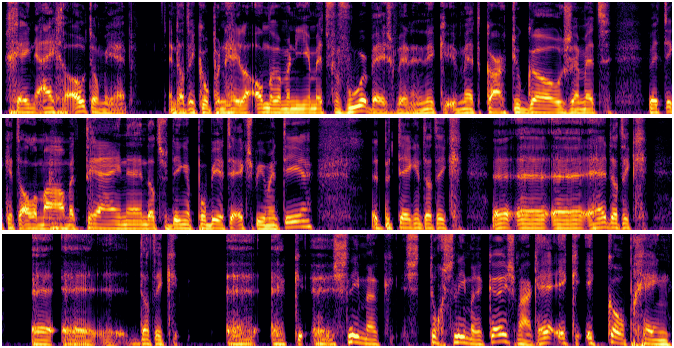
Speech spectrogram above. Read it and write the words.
geen eigen auto meer heb. En dat ik op een hele andere manier met vervoer bezig ben. En ik met car-to-go's en met, weet ik het allemaal, met treinen en dat soort dingen probeer te experimenteren. Het betekent dat ik, uh, uh, uh, dat ik, dat ik uh, uh, slimme, toch slimmere keus maken. Hè? Ik, ik koop geen.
